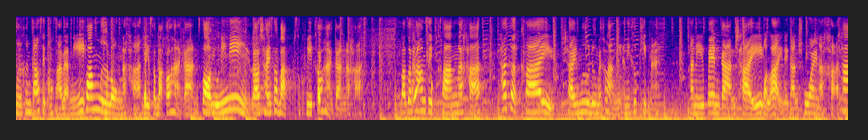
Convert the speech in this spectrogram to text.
มือขึ้น 90 องศาแบบนี้ คว่ำมือลงนะคะบีบสะบักเข้าหากันสอกอยู่นิ่งๆแล้วใช้สะบักสควีตเข้าหากันนะคะ เราจะทำ10 ครั้งนะคะ ถ้าเกิดใครใช้มือดึงไปข้างหลังนี้ อันนี้คือผิดนะ อันนี้เป็นการใช้หัวไหล่ในการช่วยนะคะท่า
